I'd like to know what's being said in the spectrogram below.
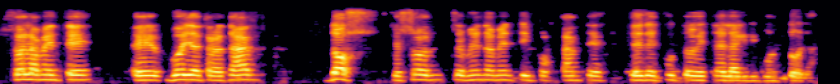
solamente eh, voy a tratar dos que son tremendamente importantes desde el punto de vista de la agricultura.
